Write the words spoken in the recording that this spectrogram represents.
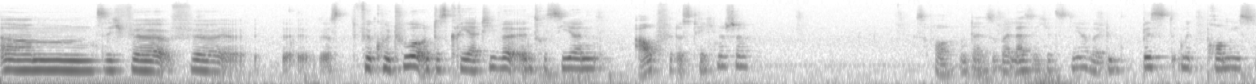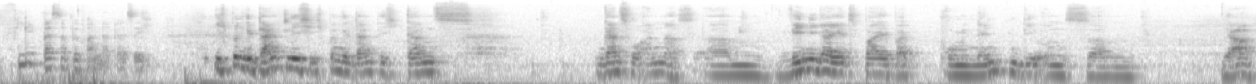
ähm, sich für, für, für Kultur und das Kreative interessieren, auch für das Technische. So, und das überlasse ich jetzt dir, weil du bist mit Promis viel besser bewandert als ich. Ich bin gedanklich, ich bin gedanklich ganz, ganz woanders. Ähm, weniger jetzt bei, bei Prominenten, die uns ähm, ja,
